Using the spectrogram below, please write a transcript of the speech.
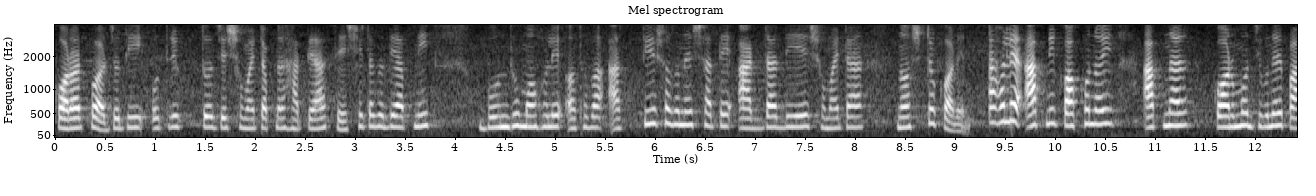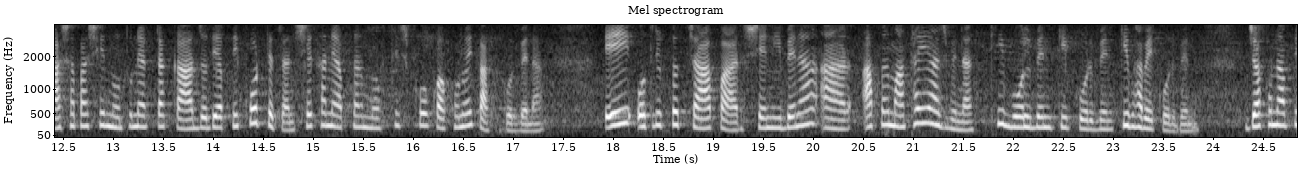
করার পর যদি অতিরিক্ত যে সময়টা আপনার হাতে আছে, সেটা যদি আপনি বন্ধু মহলে অথবা আত্মীয় স্বজনের সাথে আড্ডা দিয়ে সময়টা নষ্ট করেন। তাহলে আপনি কখনোই আপনার কর্মজীবনের পাশাপাশি নতুন একটা কাজ যদি আপনি করতে চান, সেখানে আপনার মস্তিষ্ক কখনোই কাজ করবে না। এই অতিরিক্ত চাপ আর সে নিবে না আর আপনার মাথায় আসবে না, কি বলবেন, কি করবেন, কীভাবে করবেন? যখন আপনি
